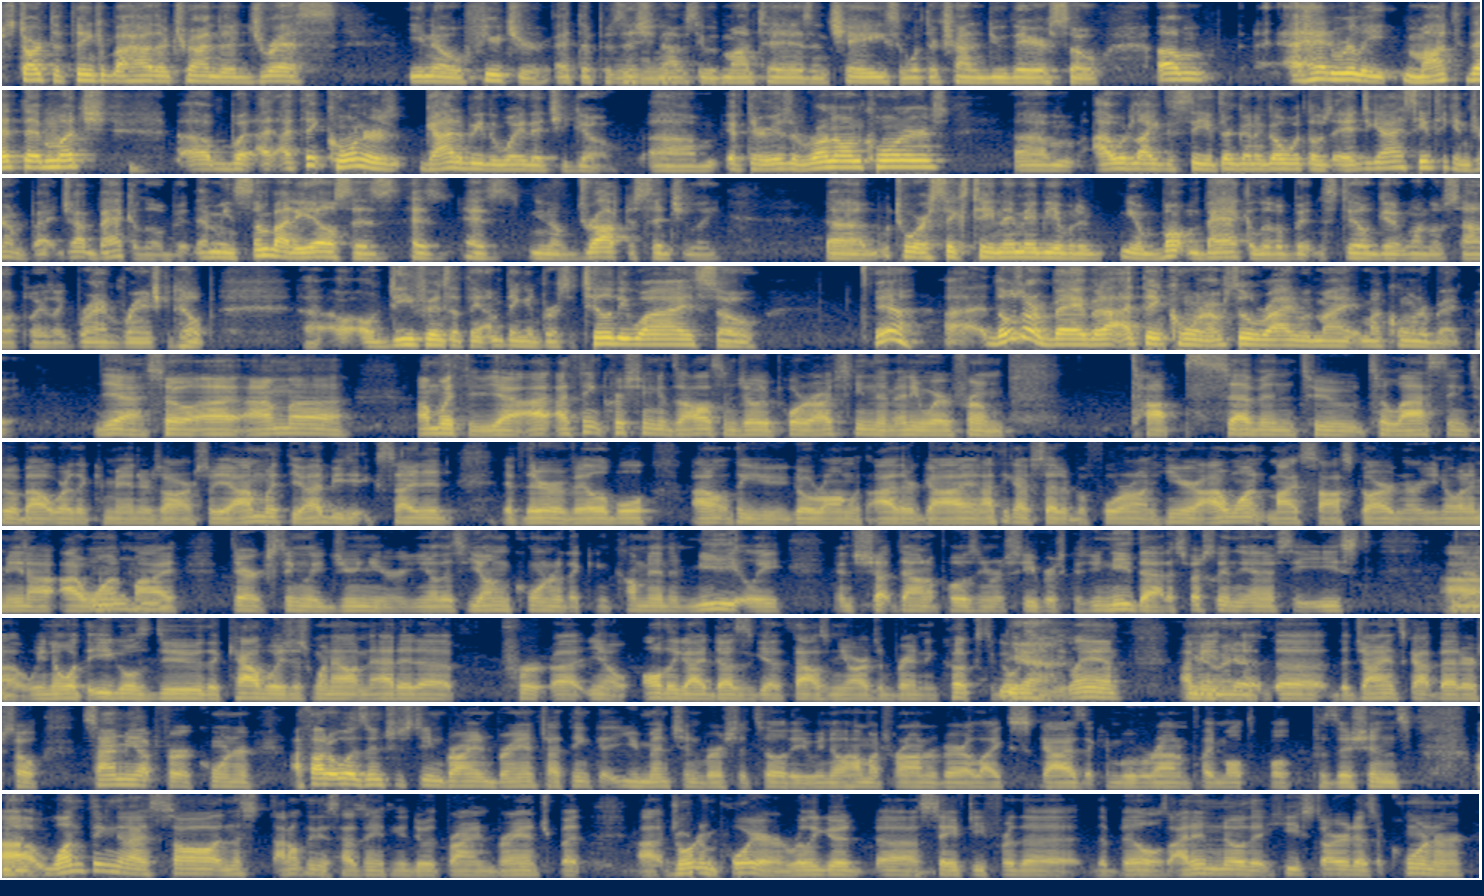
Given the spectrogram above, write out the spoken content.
start to think about how they're trying to address you know, future at the position, mm-hmm. obviously with Montez and Chase and what they're trying to do there. So um, I hadn't really mocked that that much, uh, but I, I, think corners got to be the way that you go. Um, if there is a run on corners, um, I would like to see if they're going to go with those edge guys, see if they can jump back, drop back a little bit. That means somebody else has has has you know dropped essentially uh, towards 16. They may be able to you know bump back a little bit and still get one of those solid players like Brian Branch could help uh, on defense. I think I'm thinking versatility wise. So yeah, uh, those aren't bad, but I, I think corner. I'm still riding with my my cornerback pick. Yeah, so uh, I'm uh, I'm with you. Yeah, I, I, think Christian Gonzalez and Joey Porter. I've seen them anywhere from top seven to to lasting to about where the Commanders are. So yeah, I'm with you. I'd be excited if they're available. I don't think you could go wrong with either guy. And I think I've said it before on here. I want my Sauce Gardner. You know what I mean? I, I want mm-hmm. my Derek Stingley Jr., you know, this young corner that can come in immediately and shut down opposing receivers because you need that, especially in the NFC East. Yeah. Uh, we know what the Eagles do. The Cowboys just went out and added a, per, uh, you know, all the guy does is get a thousand yards and Brandin Cooks to go yeah. with CeeDee Lamb. I yeah, mean, the, the, the Giants got better. So sign me up for a corner. I thought it was interesting, Brian Branch. I think you mentioned versatility. We know how much Ron Rivera likes guys that can move around and play multiple positions. Uh, one thing that I saw, and this I don't think this has anything to do with Brian Branch, but uh, Jordan Poyer, really good uh, safety for the the Bills. I didn't know that he started as a corner,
